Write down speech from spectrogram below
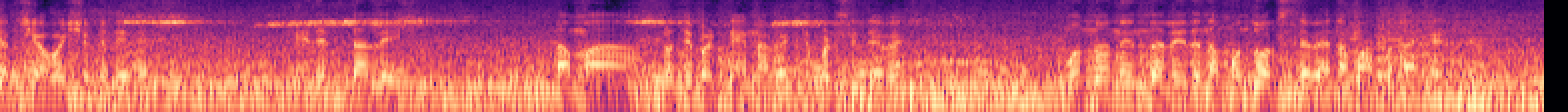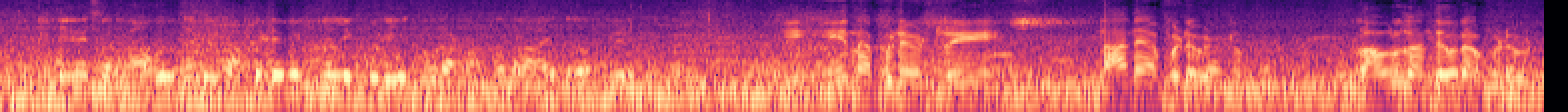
ಚರ್ಚೆ ಅವಶ್ಯಕತೆ ಇದೆ. ಈ ನಿಟ್ಟಿನಲ್ಲಿ ನಮ್ಮ ಪ್ರತಿಭಟನೆಯನ್ನು ವ್ಯಕ್ತಪಡಿಸಿದ್ದೇವೆ. ಮುಂದೊಂದು ದಿನದಲ್ಲಿ ಇದನ್ನು ಮುಂದುವರಿಸ್ತೇವೆ ಅನ್ನೋ ಮಾತನ್ನು ಹೇಳ್ತೇವೆ ರಾಹುಲ್ ಗಾಂಧಿ ಅಫಿಡವಿಟ್ ಕೊಡಿ ದೂರ ಏನು ಅಫಿಡವಿಟ್ ರೀ? ನಾನೇ ಅಫಿಡವಿಟ್ಟು ರಾಹುಲ್ ಗಾಂಧಿ ಅವರೇ ಅಫಿಡವಿಟ್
